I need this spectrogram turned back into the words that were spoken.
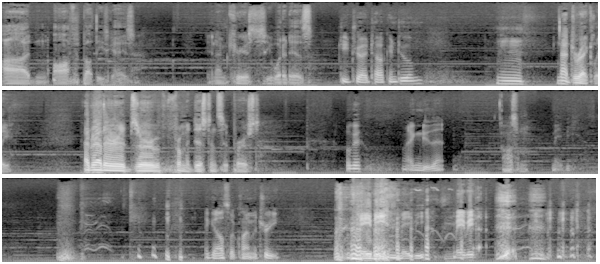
odd and off about these guys, and I'm curious to see what it is. Do you try talking to him? Hmm, not directly. I'd rather observe from a distance at first. Okay. I can do that. Awesome. Maybe. I can also climb a tree. Maybe. Maybe. Maybe.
